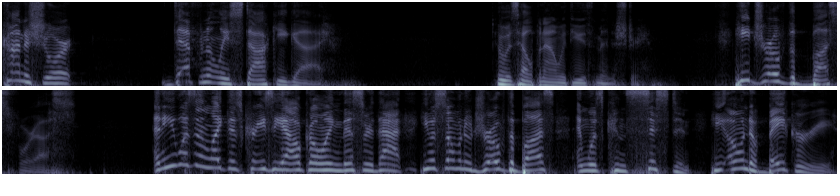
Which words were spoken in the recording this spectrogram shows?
kind of short, definitely stocky guy who was helping out with youth ministry. He drove the bus for us. And he wasn't like this crazy outgoing, this or that. He was someone who drove the bus and was consistent. He owned a bakery.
